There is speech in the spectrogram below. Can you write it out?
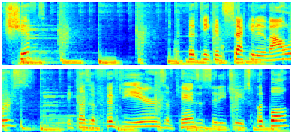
shift of 50 consecutive hours because of 50 years of Kansas City Chiefs football.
